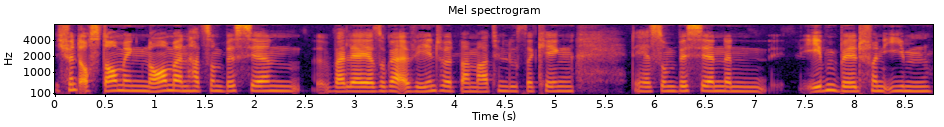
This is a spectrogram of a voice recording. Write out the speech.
Ich finde auch Storming Norman hat so ein bisschen, weil er ja sogar erwähnt wird bei Martin Luther King, der ist so ein bisschen ein Ebenbild von ihm,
